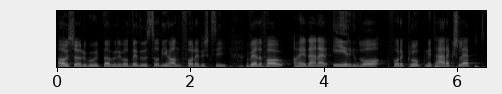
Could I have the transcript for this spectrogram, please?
Alles schön und gut, aber ich wollte nicht wissen, wo die Hand vorher war. Auf jeden Fall habe ich dann irgendwo vor einem Club mit hergeschleppt.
